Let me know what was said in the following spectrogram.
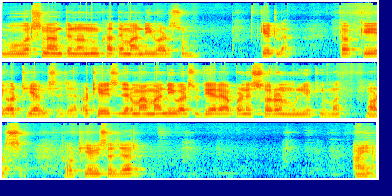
વર્ષના અંતે નનું ખાતે માંડી વાળશું. કેટલા? તો કે અઠ્યાવીસ હજાર. અઠ્યાવીસ હજારમાં માંડી વાળશું ત્યારે આપણને સરળ મૂલ્ય કિંમત મળશે. તો અઠ્યાવીસ હજાર અહીંયા.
